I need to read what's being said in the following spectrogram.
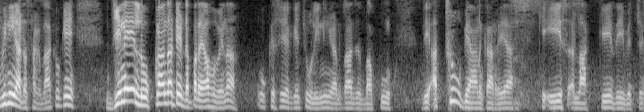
ਵੀ ਨਹੀਂ ਅੱਡ ਸਕਦਾ, ਕਿਉਂਕਿ ਜਿਨੇ ਲੋਕਾਂ ਦਾ ਢਿੱਡ ਭਰਿਆ ਹੋਵੇ ਨਾ ਉਹ ਕਿਸੇ ਅੱਗੇ ਝੋਲੀ ਨਹੀਂ ਅੜਦਾ, ਅੱਜ ਬਾਪੂ ਦੇ ਅਥਰੂ ਬਿਆਨ ਕਰ ਰਿਹਾ ਕਿ ਇਸ ਇਲਾਕੇ ਦੇ ਵਿੱਚ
